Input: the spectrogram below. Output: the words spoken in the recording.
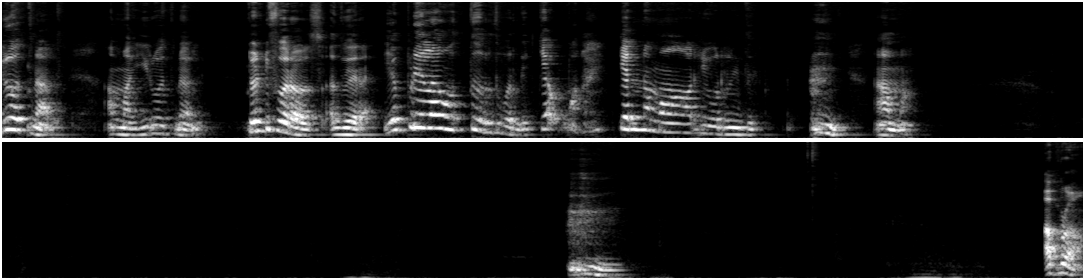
இருபத்தி நாலு. ஆமாம் இருபத்தி நாலு. டுவெண்ட்டி ஃபோர் ஹவர்ஸ் அது வேறு. எப்படியெல்லாம் ஒத்து வருது பாருங்க. எம்மா என்ன மாதிரி ஒரு இது. ஆமாம் அப்புறம்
